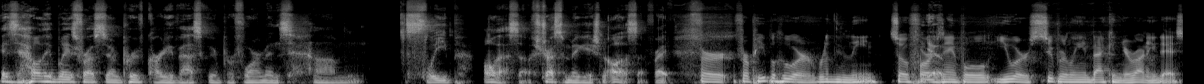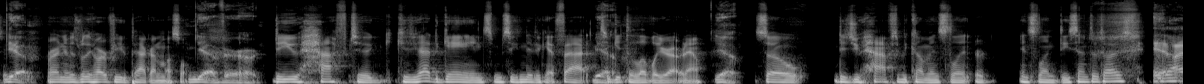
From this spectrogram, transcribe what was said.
It's a healthy place for us to improve cardiovascular performance. Um, sleep, all that stuff, stress mitigation, all that stuff, right? For for people who are really lean. So for Yeah. example, you were super lean back in your running days. Yeah, Right. And it was really hard for you to pack on muscle. yeah, very hard. Do you have to because you had to gain some significant fat Yeah. to get to the level you're at now? Yeah, So did you have to become insulin or insulin desensitized? and? I,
